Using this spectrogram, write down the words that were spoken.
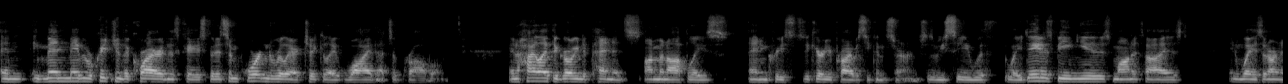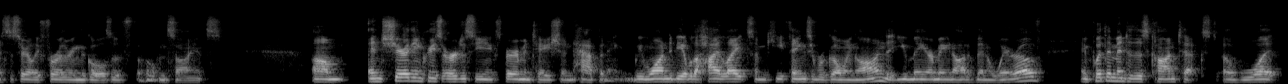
and, and maybe we're preaching to the choir in this case, but it's important to really articulate why that's a problem and highlight the growing dependence on monopolies and increased security privacy concerns as we see with the way data is being used, monetized, in ways that aren't necessarily furthering the goals of, of open science. Um, and share the increased urgency and experimentation happening. We wanted to be able to highlight some key things that were going on that you may or may not have been aware of and put them into this context of what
